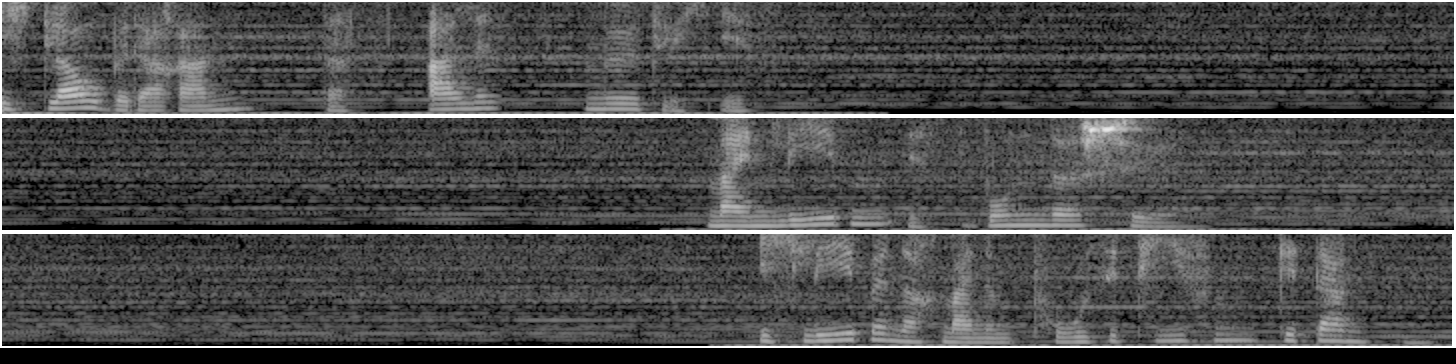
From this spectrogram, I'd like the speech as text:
Ich glaube daran, dass alles möglich ist. Mein Leben ist wunderschön. Ich lebe nach meinem positiven Gedanken.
